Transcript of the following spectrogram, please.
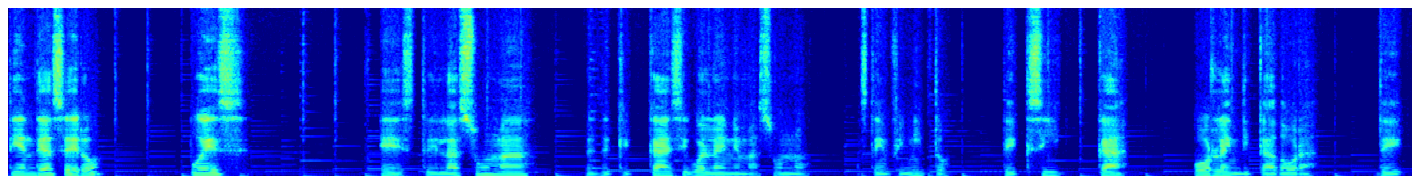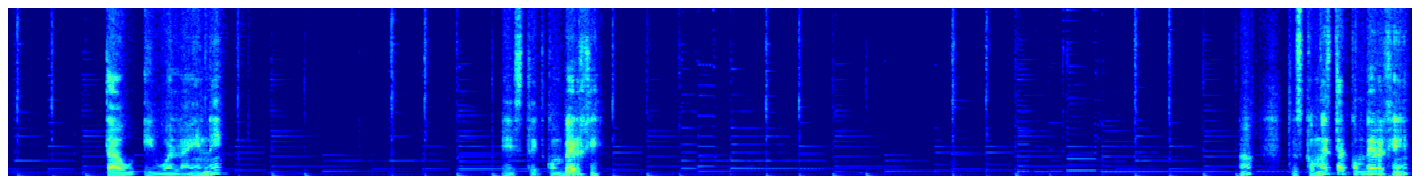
tiende a 0, pues este, la suma desde que k es igual a n más 1 hasta infinito de xi K por la indicadora de tau igual a n, este converge. Entonces, como esta converge,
